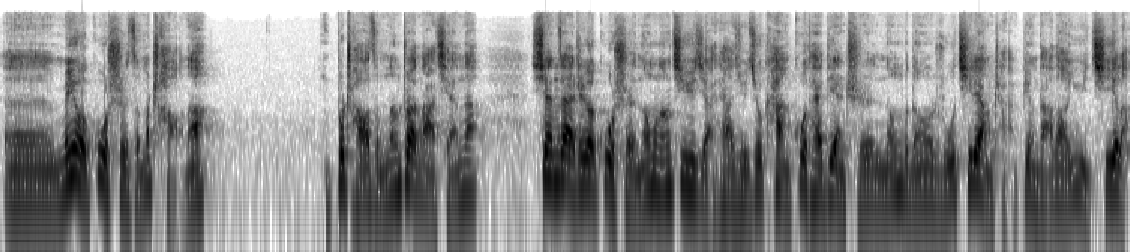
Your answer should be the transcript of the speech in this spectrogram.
呃，没有故事怎么炒呢？不炒怎么能赚大钱呢？现在这个故事能不能继续讲下去，就看固态电池能不能如期量产并达到预期了。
